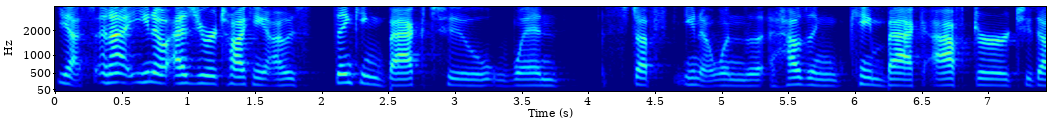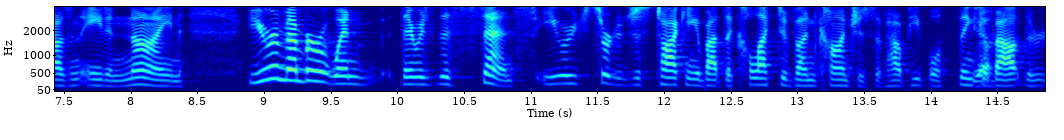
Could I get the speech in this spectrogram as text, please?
Yes, and I, you know, as you were talking, I was thinking back to when stuff, you know, when the housing came back after 2008 and 9. You remember when there was this sense, you were sort of just talking about the collective unconscious of how people think Yeah. about the,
